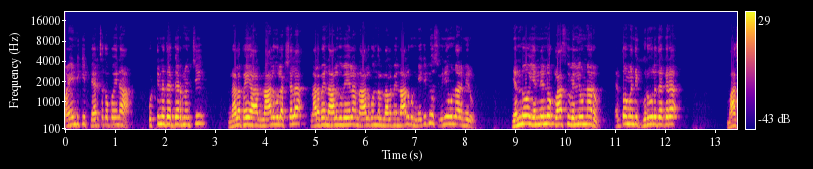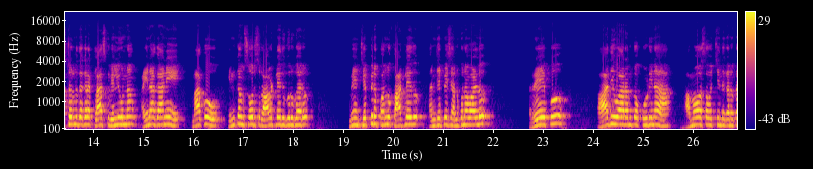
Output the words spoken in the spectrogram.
మైండ్కి పేర్చకపోయినా పుట్టిన దగ్గర నుంచి నలభై నాలుగు లక్షల నలభై నాలుగు వేల నాలుగు వందల నలభై నాలుగు నెగిటివ్స్ విని ఉన్నారు మీరు. ఎన్నో ఎన్నెన్నో క్లాస్కి వెళ్ళి ఉన్నారు. ఎంతోమంది గురువుల దగ్గర మాస్టర్ల దగ్గర క్లాస్కి వెళ్ళి ఉన్నాం. అయినా కానీ మాకు ఇన్కమ్ సోర్స్ రావట్లేదు గురుగారు. మేము చెప్పిన పనులు కావట్లేదు అని చెప్పేసి అనుకున్న వాళ్ళు రేపు ఆదివారంతో కూడిన అమావాస్య వచ్చింది కనుక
